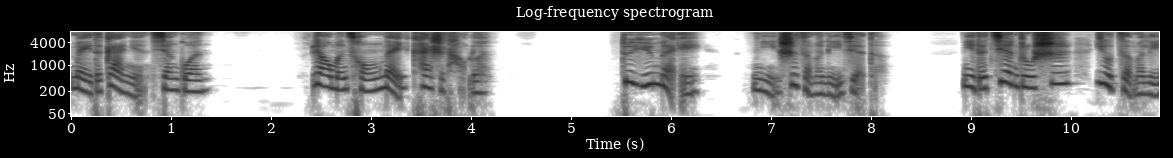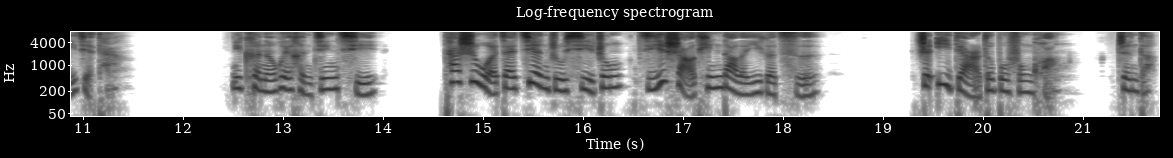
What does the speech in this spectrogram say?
美的概念相关。让我们从美开始讨论。对于美，你是怎么理解的？你的建筑师又怎么理解它？你可能会很惊奇，它是我在建筑系中极少听到的一个词。这一点儿都不疯狂，真的。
